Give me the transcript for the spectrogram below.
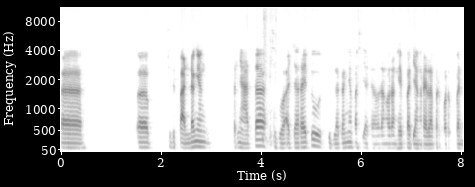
uh, uh, sudut pandang yang ternyata sebuah acara itu di belakangnya pasti ada orang-orang hebat yang rela berkorban.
